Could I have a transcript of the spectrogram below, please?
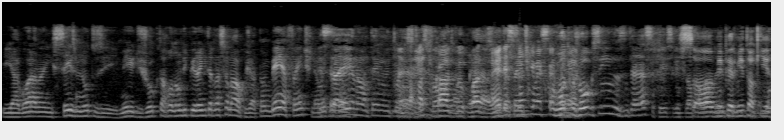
E agora, em seis minutos e meio de jogo, tá rolando o Ipiranga Internacional, que já estão bem à frente, né? Esse Inter tá- aí não tem muito... Não tá classificado, né? preocupado. É, Aí é decisão de quem vai ficar O outro jogo sim nos interessa, que é esse que a gente tá Só falando. me aí. permitam aqui.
